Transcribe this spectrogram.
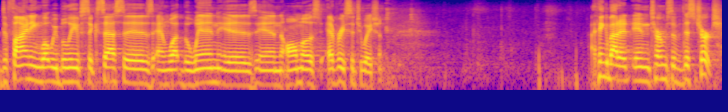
defining what we believe success is and what the win is in almost every situation. I think about it in terms of this church.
